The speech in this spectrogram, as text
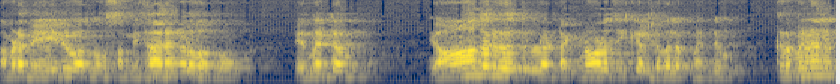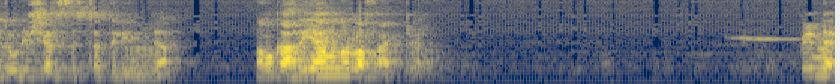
നമ്മുടെ മെയിൽ വന്നു സംവിധാനങ്ങൾ വന്നു. എന്നിട്ടും യാതൊരു വിധത്തിലുള്ള ടെക്നോളജിക്കൽ ഡെവലപ്മെന്റും ക്രിമിനൽ ജുഡീഷ്യൽ സിസ്റ്റത്തിൽ ഇല്ല. നമുക്കറിയാവുന്നുള്ള ഫാക്ടുകൾ പിന്നെ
